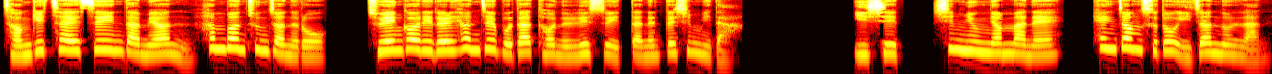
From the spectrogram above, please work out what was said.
전기차에 쓰인다면 한 번 충전으로 주행거리를 현재보다 더 늘릴 수 있다는 뜻입니다. 20, 16년 만에 행정수도 이전 논란,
